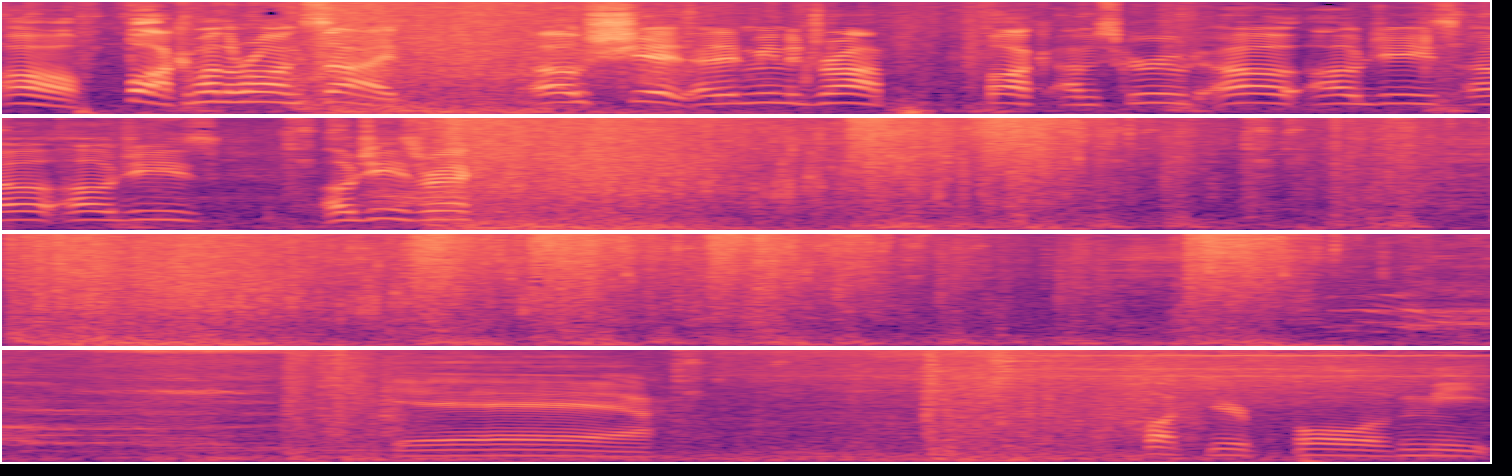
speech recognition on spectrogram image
Oh, fuck, I'm on the wrong side. Oh, shit, I didn't mean to drop. Fuck, I'm screwed. Oh, oh, jeez. Oh, oh, jeez. Oh, jeez, Rick. Your bowl of meat,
